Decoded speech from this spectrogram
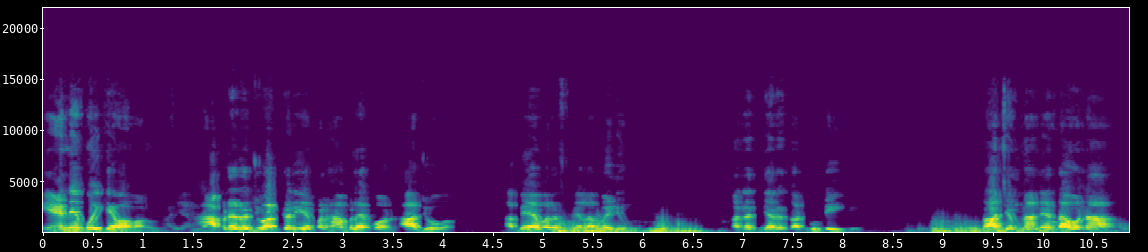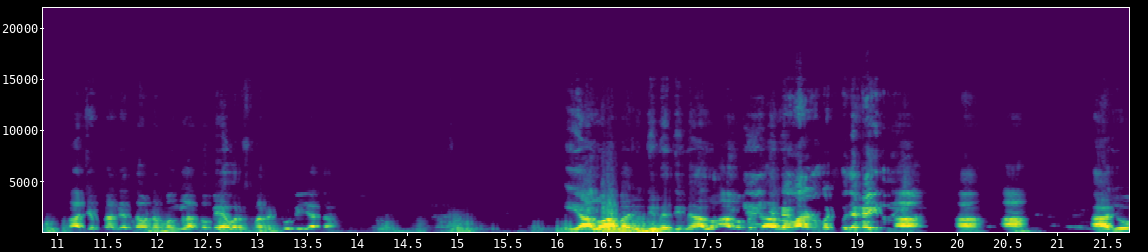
એને કોઈ કહેવા વાળું નથી. આપણે રજૂઆત કરીએ, પણ સાંભળે કોણ? આ જોવો આ બે વર્ષ પહેલા બન્યું. અને અત્યારે તો આ તૂટી ગયું. ભાજપના નેતાઓના ભાજપના નેતાઓના બંગલા તો બે વર્ષમાં નથી તૂટી જતા. ઈ હાલો આ બાજુ ધીમે ધીમે હાલો હાલો બધા હાલો. હા હા આ આ જો.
